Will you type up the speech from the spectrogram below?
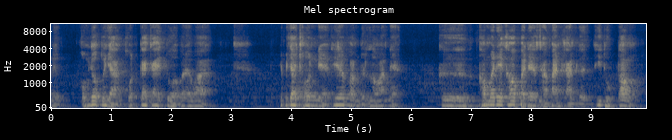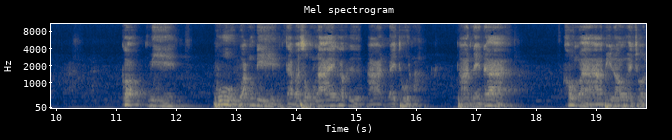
หนึ่ง ผมยกตัวอย่างคนใกล้ ๆ ตัวก็ได้ว่าประชาชนเนี่ยที่รับความเดือดร้อนเนี่ย คือเขาไม่ได้เข้าไปในสถาบันการเงินที่ถูกต้อง ก็มีผู้หวังดีแต่ประสงค์ร้ายก็คือผ่านในทุน ผ่านในหน้า เข้ามาหาพี่น้องประชาชน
